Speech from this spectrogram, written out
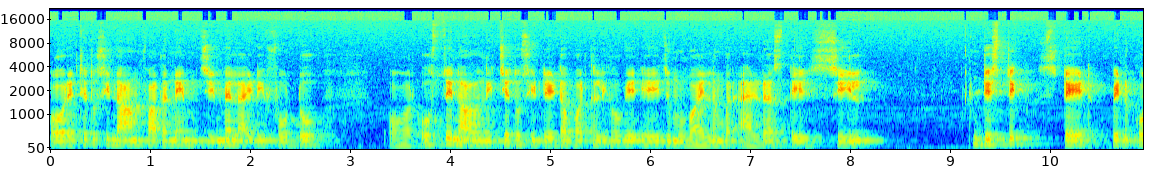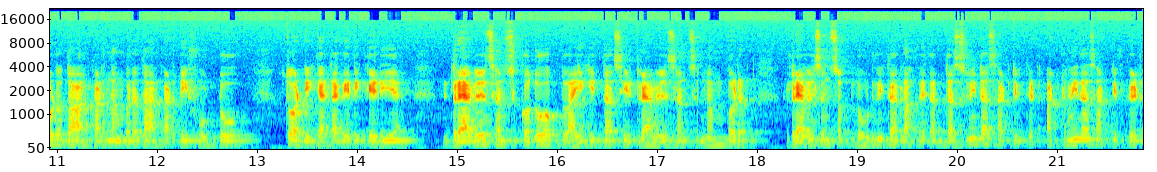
ਔਰ ਇੱਥੇ ਤੁਸੀਂ ਨਾਮ, father name Gmail ID photo ਔਰ ਉਸ ਦੇ ਨਾਲ ਨੀਚੇ ਤੁਸੀਂ ਡੇਟ ਆਫ ਬਰਥ ਲਿਖੋਗੇ age mobile number address tehsil district state pin code Aadhaar card number Aadhaar card ਦੀ ਫੋਟੋ ਤੁਹਾਡੀ ਕੈਟਾਗਰੀ ਕਿਹੜੀ ਹੈ? ਡਰਾਈਵਿੰਗ ਲਾਇਸੈਂਸ ਕਦੋਂ ਅਪਲਾਈ ਕੀਤਾ ਸੀ? Driving licence number driving licence upload ਵੀ ਕਰਨਾ ਹੋਵੇਗਾ 10ਵੀਂ ਦਾ ਸਰਟੀਫਿਕੇਟ 8ਵੀਂ ਦਾ ਸਰਟੀਫਿਕੇਟ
